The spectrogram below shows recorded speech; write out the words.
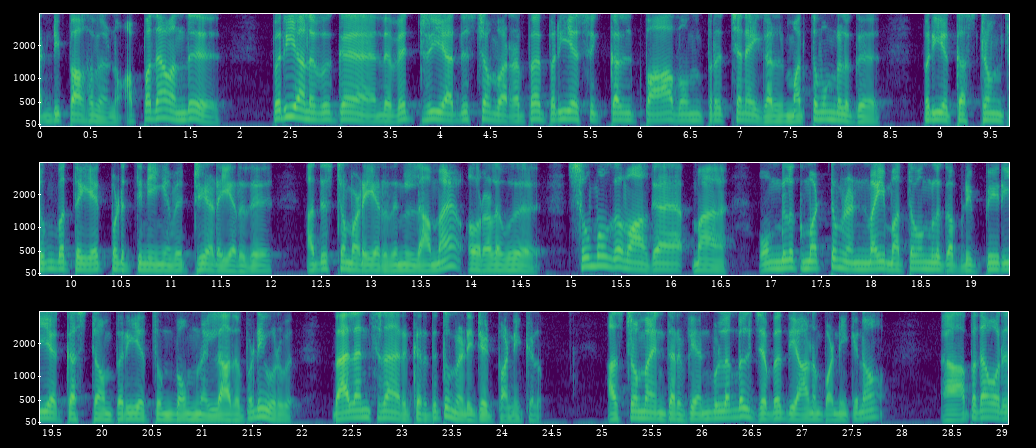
கண்டிப்பாக வேணும். அப்போ தான் வந்து பெரிய அளவுக்கு இந்த வெற்றி அதிர்ஷ்டம் வர்றப்ப பெரிய சிக்கல் பாவம் பிரச்சனைகள் மற்றவங்களுக்கு பெரிய கஷ்டம் துன்பத்தை ஏற்படுத்தி நீங்கள் வெற்றி அடையிறது அதிர்ஷ்டம் அடையிறதுன்னு இல்லாமல் ஓரளவு சுமூகமாக ம உங்களுக்கு மட்டும் நன்மை மற்றவங்களுக்கு அப்படி பெரிய கஷ்டம் பெரிய துன்பம்னு இல்லாதபடி ஒரு பேலன்ஸ்டாக இருக்கிறதுக்கு மெடிடேட் பண்ணிக்கணும். அஸ்ட்ரோமைன் தெரப்பி அன்புள்ளங்கள் ஜப தியானம் பண்ணிக்கணும். அப்போ தான் ஒரு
